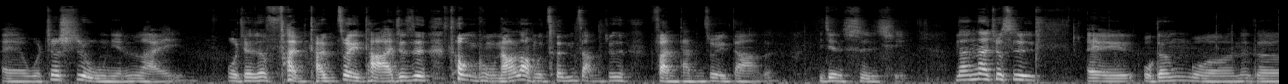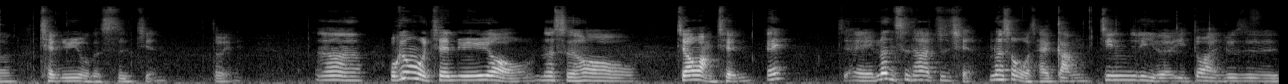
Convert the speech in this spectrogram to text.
哎，我这四五年来。我觉得反弹最大就是痛苦，然后让我成长，就是反弹最大的一件事情。那那就是，诶、我跟我那个前女友的事件。对，那我跟我前女友那时候交往前，诶、欸，诶、认识她之前，那时候我才刚经历了一段就是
